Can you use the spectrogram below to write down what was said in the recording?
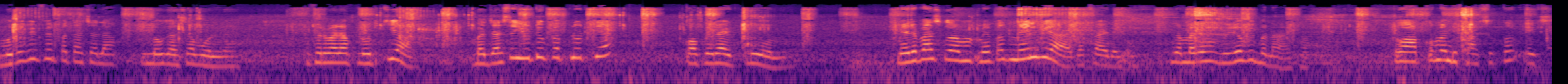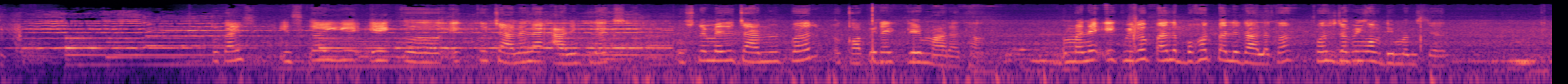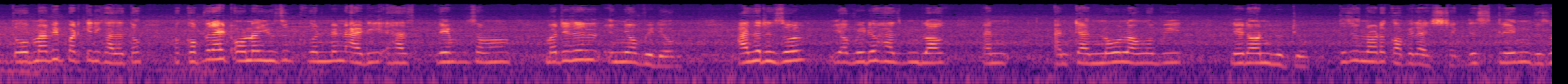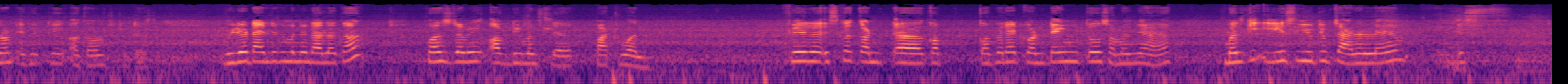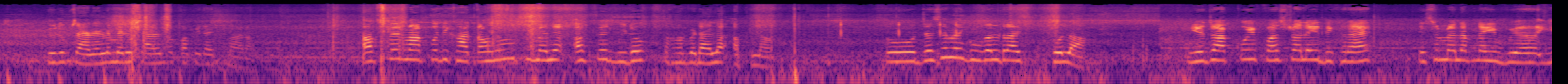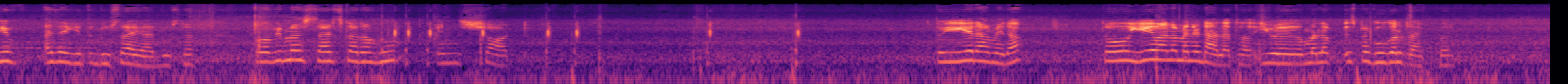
मुझे भी फिर पता चला कि लोग ऐसा बोल रहे हैं। तो फिर मैंने अपलोड किया बस जैसे यूट्यूब पर अपलोड किया कॉपीराइट क्लेम मेरे पास मेरे पास मेल भी आया था फ्राइडे को, जब मैंने वो वीडियो भी बनाया था। तो आपको मैं दिखा सकता हूँ एक सेकंड तो गाइस इसका ये एक एक चैनल है एनिप्लेक्स उसने मेरे चैनल पर कॉपीराइट क्लेम मारा था। तो मैंने एक वीडियो पहले, बहुत पहले डाला था first dubbing of demon slayer तो मैं भी पढ़ के दिखा देता हूँ। Copyright owner using content ID has claim some material in your video as a result your video has been block and and can no longer be played on YouTube this is not a copyright strike this claim does not affect your account status video title मैंने डाला था first dubbing of demon slayer part one फिर इसका copyright content तो समझ में आया, बल्कि इस यूट्यूब चैनल ने, इस यूट्यूब चैनल ने मेरे चैनल पर कॉपीराइट मारा। अब फिर मैं आपको दिखाता हूँ कि मैंने अब फिर वीडियो कहाँ पे डाला अपना। तो जैसे मैं गूगल ड्राइव खोला, ये जो आपको ये फ़र्स्ट वाला ये दिख रहा है इसमें मैंने अपना ये ये अच्छा ये तो दूसरा यार, दूसरा। तो अभी मैं सर्च कर रहा हूँ इन शॉर्ट तो ये रहा मेरा। तो ये वाला मैंने डाला था मतलब इसमें गूगल ड्राइव पर।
